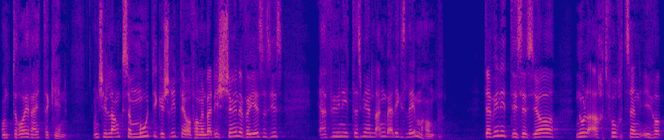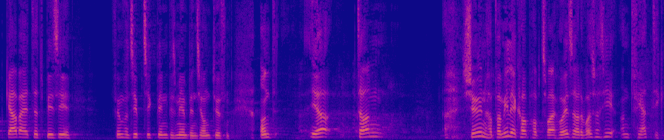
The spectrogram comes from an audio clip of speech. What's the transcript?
und treu weitergehen. Und schon langsam mutige Schritte anfangen, weil das Schöne für Jesus ist, er will nicht, dass wir ein langweiliges Leben haben. Der will nicht dieses Jahr 0815, ich habe gearbeitet, bis ich 75 bin, bis wir in Pension dürfen. Und ja, dann schön, hab Familie gehabt, hab zwei Häuser oder was weiß ich und fertig.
